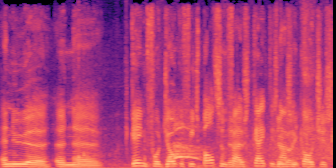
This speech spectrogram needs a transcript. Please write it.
En nu uh, een uh, game voor Djokovic. Balt zijn vuist. Kijkt eens naar zijn coaches.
